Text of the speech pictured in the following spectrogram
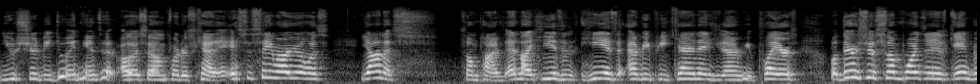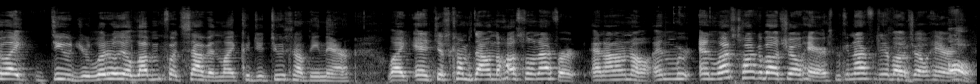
you should be doing things that other seven footers can. It's the same argument with Giannis sometimes, and like he is an, he is an MVP candidate. He's an MVP players, but there's just some points in his game. Be like, dude, you're literally eleven foot seven. Like, could you do something there? Like, it just comes down to hustle and effort, and I don't know. And we're, and let's talk about Joe Harris. We cannot forget about Joe Harris Oh.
